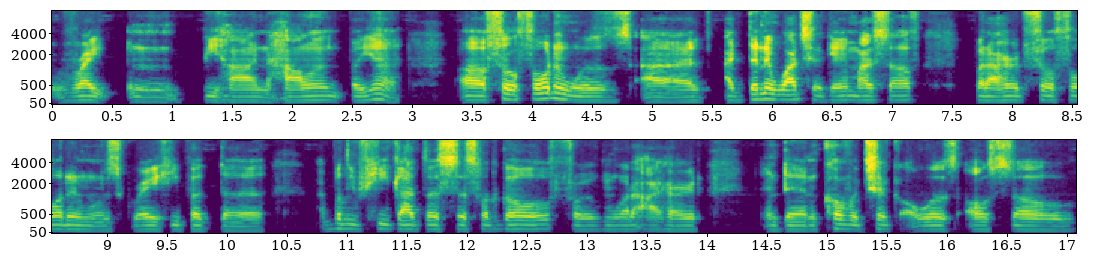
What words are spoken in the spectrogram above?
right in behind Haaland. But yeah, uh, Phil Foden was. Uh, I didn't watch the game myself, but I heard Phil Foden was great. He put the, I believe he got the assist with goal from what I heard, and then Kovacic was also.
